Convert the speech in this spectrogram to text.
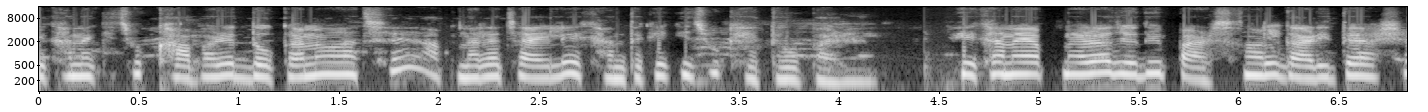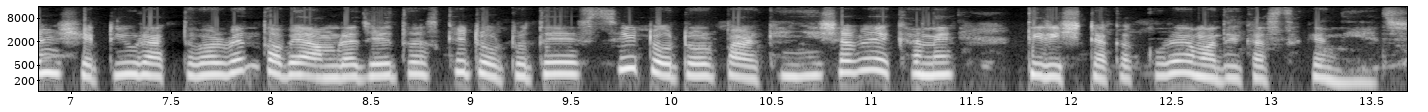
এখানে কিছু খাবারের দোকানও আছে, আপনারা চাইলে এখান থেকে কিছু খেতেও পারেন। এখানে আপনারা যদি পার্সোনাল গাড়িতে আসেন, সেটিও রাখতে পারবেন। তবে আমরা যেহেতু আজকে টোটোতে এসেছি, টোটোর পার্কিং হিসাবে এখানে তিরিশ টাকা করে আমাদের কাছ থেকে নিয়েছে।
